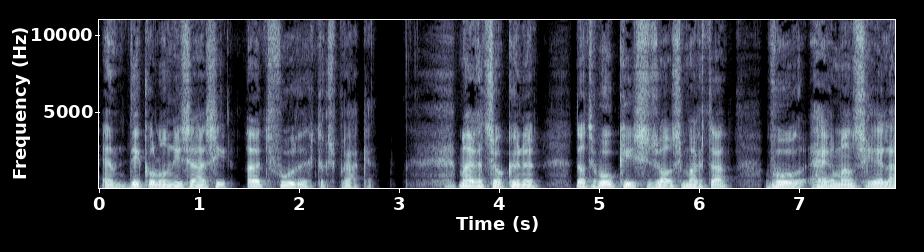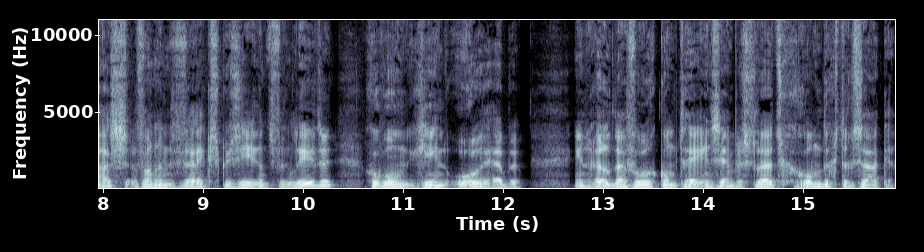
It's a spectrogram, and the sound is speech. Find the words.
en dekolonisatie uitvoerig ter sprake. Maar het zou kunnen dat wokies, zoals Marta, voor Hermans relaas van een verexcuserend verleden gewoon geen oor hebben. In ruil daarvoor komt hij in zijn besluit grondig ter zake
